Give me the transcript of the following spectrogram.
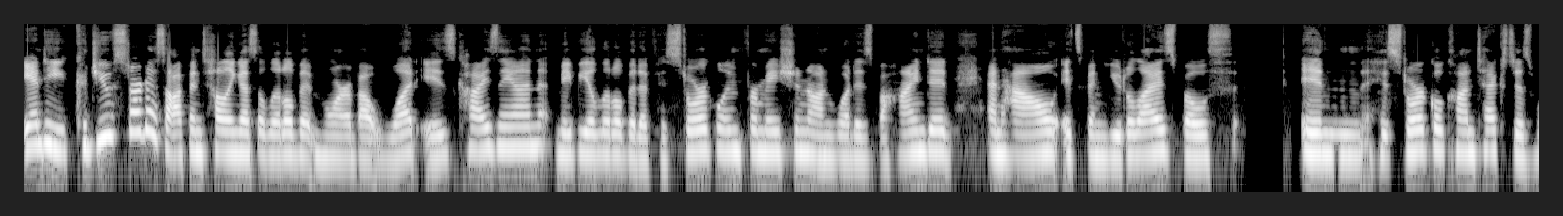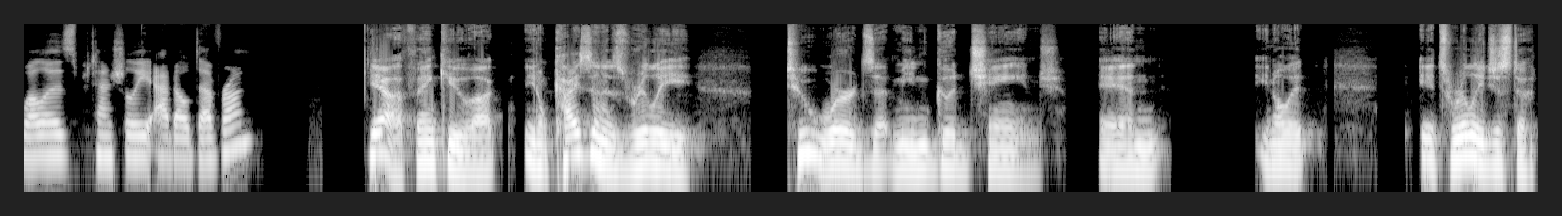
Andy, could you start us off in telling us a little bit more about what is Kaizen, maybe a little bit of historical information on what is behind it and how it's been utilized both in historical context as well as potentially at Aldevron? Yeah, thank you. Uh, you know, Kaizen is really two words that mean good change and you know it it's really just a,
